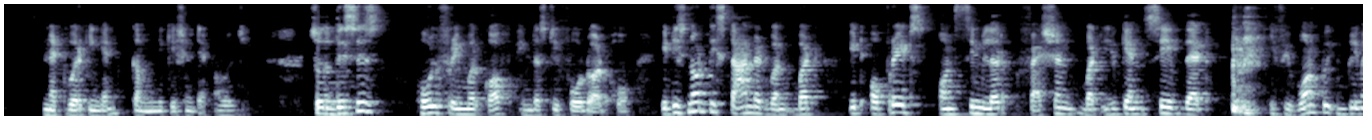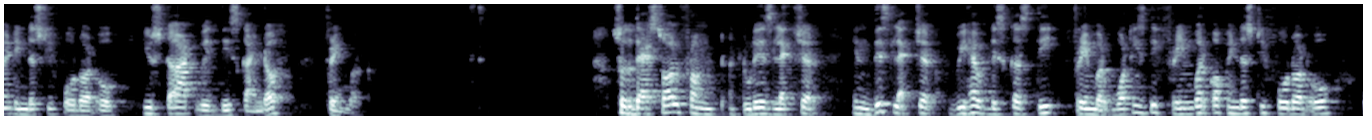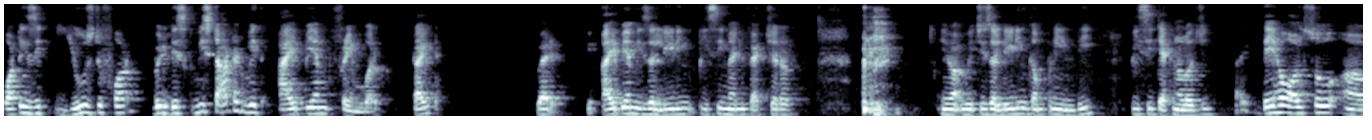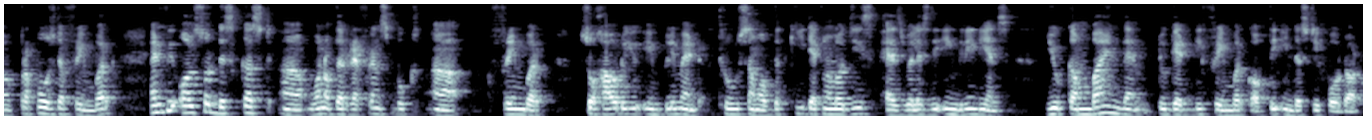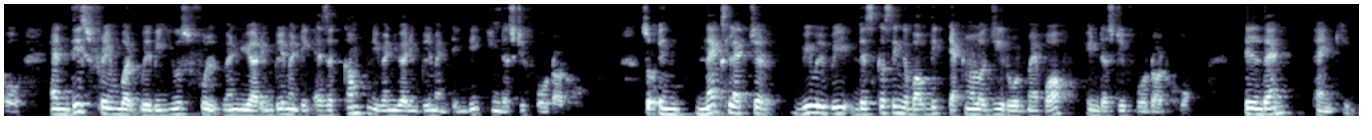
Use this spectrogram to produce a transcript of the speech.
networking and communication technology. So this is whole framework of Industry 4.0. It is not the standard one, but it operates on similar fashion, but you can say that if you want to implement Industry 4.0, you start with this kind of framework. So that's all from today's lecture. In this lecture, we have discussed the framework. What is the framework of Industry 4.0? What is it used for? We, we started with IBM framework, right? Where IBM is a leading PC manufacturer, you know, which is a leading company in the PC technology. Right? They have also uh, proposed a framework, and we also discussed uh, one of the reference books uh, framework so how do you implement through some of the key technologies as well as the ingredients? You combine them to get the framework of the industry 4.0 and this framework will be useful when you are implementing as a company when you are implementing the industry 4.0. So in next lecture, we will be discussing about the technology roadmap of industry 4.0. Till then, thank you.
